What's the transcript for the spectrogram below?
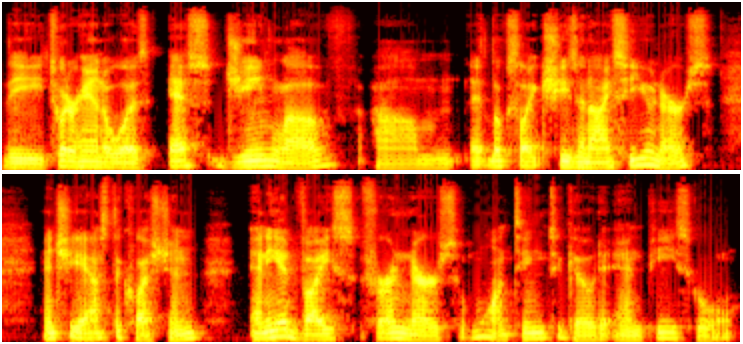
the twitter handle was s jean love. Um, it looks like she's an icu nurse. And she asked the question any advice for a nurse wanting to go to NP school?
